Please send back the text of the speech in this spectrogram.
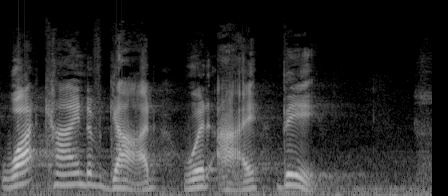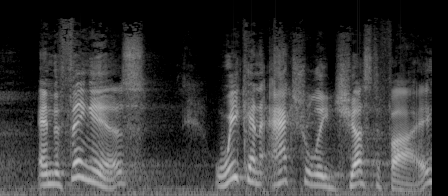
what kind of God would I be? And the thing is, we can actually justify,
